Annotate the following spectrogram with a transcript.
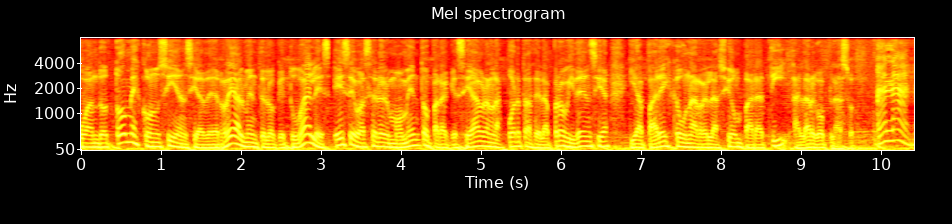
cuando tomes conciencia de realmente lo que tú vales, ese va a ser el momento para que se abran las puertas de la providencia y aparezca una relación para ti a largo plazo. Ana.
